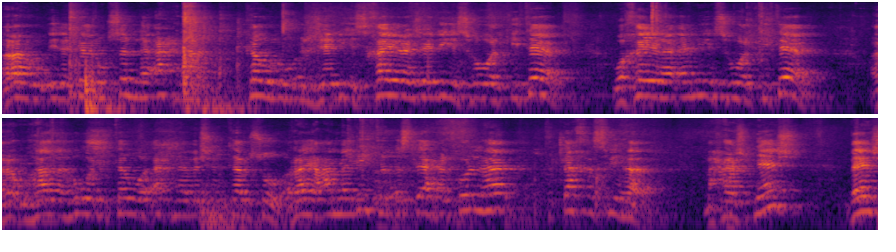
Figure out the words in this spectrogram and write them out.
راهو إذا كان وصلنا أحنا كونه الجليس خير جليس هو الكتاب وخير أنيس هو الكتاب. راهو هذا هو اللي توا أحنا باش نكرسوه راهي عملية الإصلاح كلها تتلخص في هذا ما حاجتناش باش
